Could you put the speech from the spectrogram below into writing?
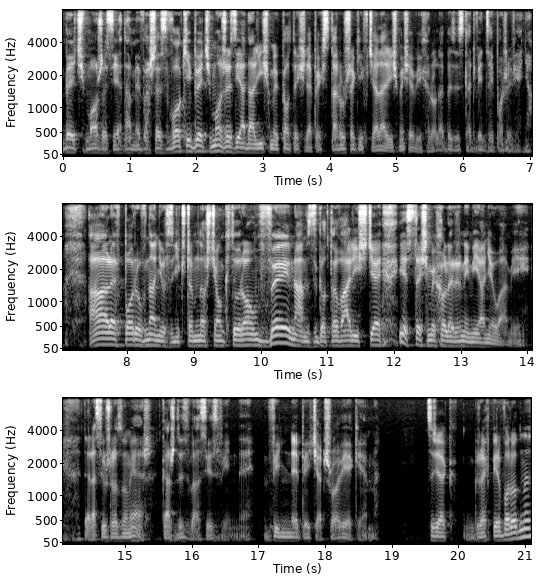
Być może zjadamy wasze zwłoki. Być może zjadaliśmy koty ślepych staruszek i wcielaliśmy się w ich rolę, by zyskać więcej pożywienia. Ale w porównaniu z nikczemnością, którą wy nam zgotowaliście, jesteśmy cholernymi aniołami. Teraz już rozumiesz? Każdy z was jest winny. Winny bycia człowiekiem. Coś jak grzech pierworodny?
